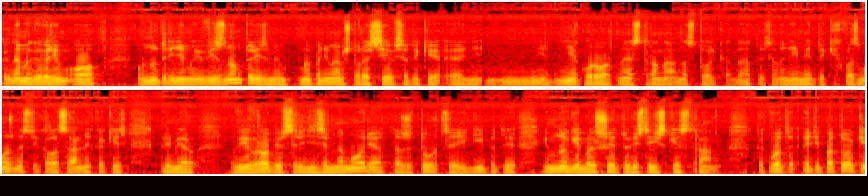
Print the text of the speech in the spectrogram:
Когда мы говорим о внутреннем и въездном туризме, мы понимаем, что Россия все-таки не, не- курортная страна настолько, да, то есть она не имеет таких возможностей колоссальных, как есть, к примеру, в Европе, в Средиземноморье, та же Турция, Египет и, и многие большие туристические страны. Так вот, эти потоки,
